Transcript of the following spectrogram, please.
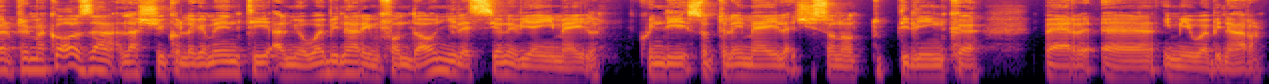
Per prima cosa lascio i collegamenti al mio webinar in fondo a ogni lezione via email, quindi sotto le email ci sono tutti i link per eh, i miei webinar.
